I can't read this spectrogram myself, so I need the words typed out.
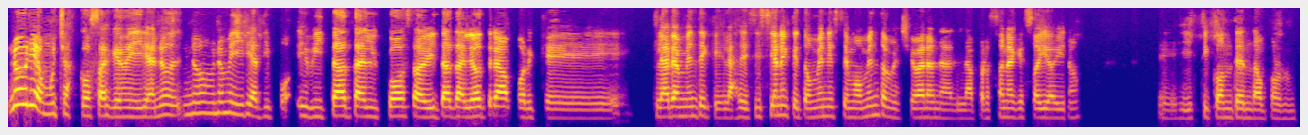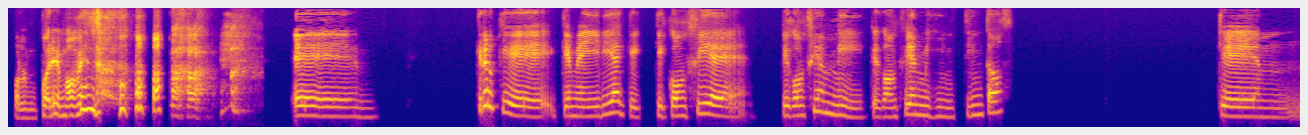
No habría muchas cosas que me diría, no, no, no me diría tipo, evita tal cosa, evita tal otra, porque claramente que las decisiones que tomé en ese momento me llevaron a la persona que soy hoy, ¿no? Eh, y estoy contenta por, el momento. Eh, creo que, me diría que, confíe, que confíe en mí, que confíe en mis instintos, que, mm,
